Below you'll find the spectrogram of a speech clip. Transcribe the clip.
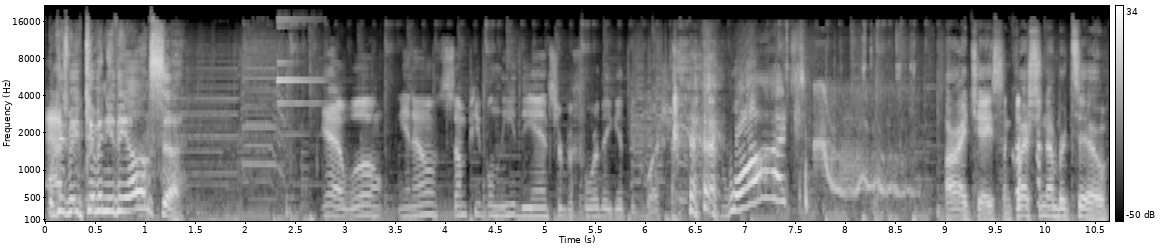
because we've given you the answer. Yeah, well, you know, some people need the answer before they get the question. What? All right, Jason. Question number two.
